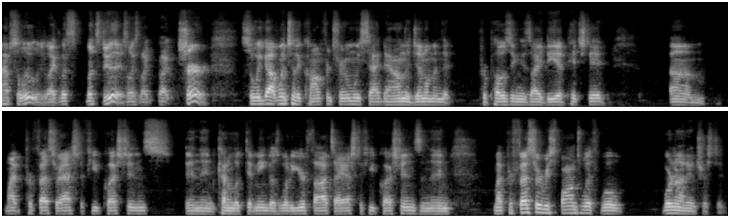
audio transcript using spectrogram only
absolutely. Like, let's, let's do this. Let's like, like, sure. So we got went to the conference room. We sat down. The gentleman that proposing his idea pitched it. Um, my professor asked a few questions and then kind of looked at me and goes, "What are your thoughts?" I asked a few questions and then my professor responds with, "Well, we're not interested."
